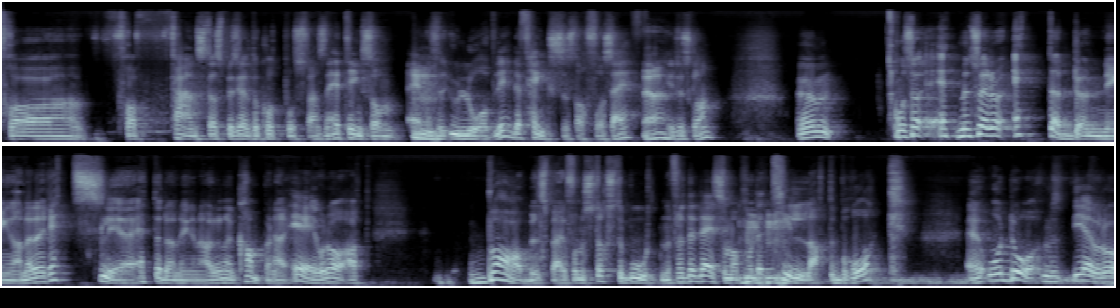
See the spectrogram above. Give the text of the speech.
fra, fra fans, da, spesielt Cottbus-fansen, er ting som er mm. ulovlig. Det er fengselsstraff for seg ja. i Tyskland. Um, så et, men så er det etterdønningene, det rettslige etterdønningene av denne kampen her, er jo da at Babelsberg får den største boten, for det er de som har på en måte tillatt bråk. Eh, og da gir jo da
